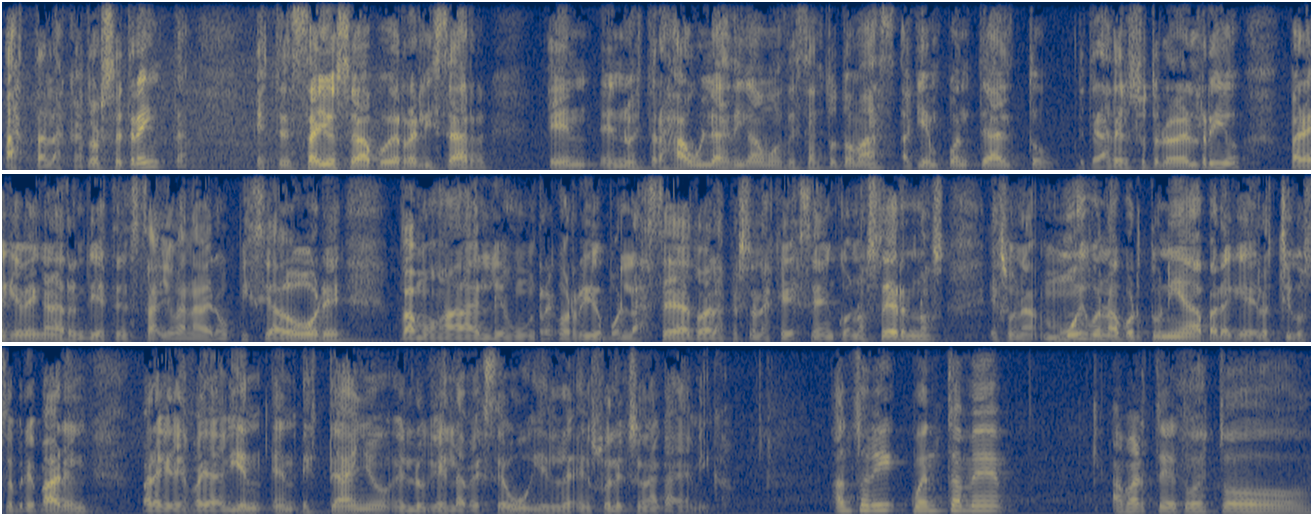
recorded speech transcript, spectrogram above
hasta las 14.30, este ensayo se va a poder realizar en, en, nuestras aulas, digamos, de Santo Tomás, aquí en Puente Alto, detrás del Sotero del Río, para que vengan a rendir este ensayo. Van a haber auspiciadores, vamos a darles un recorrido por la sede a todas las personas que deseen conocernos. Es una muy buena oportunidad para que los chicos se preparen, para que les vaya bien en este año en lo que es la PSU y en su elección académica. Anthony, cuéntame aparte de todo esto,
